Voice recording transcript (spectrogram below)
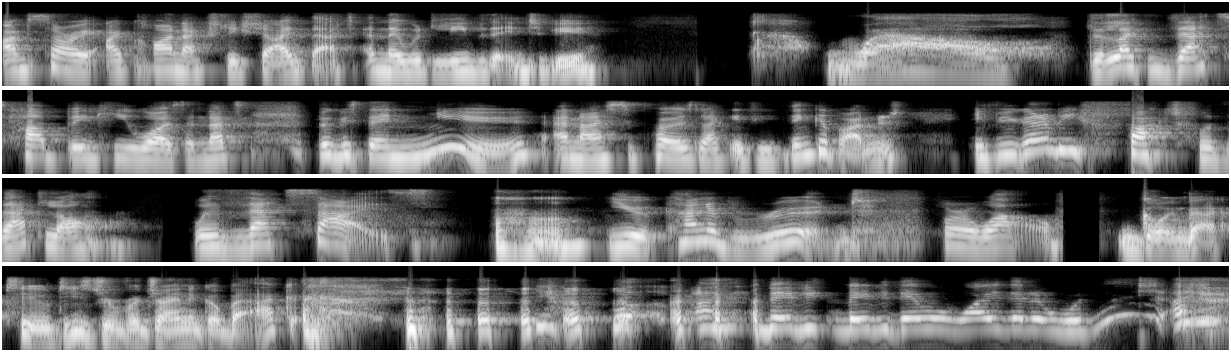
"I'm sorry, I can't actually shag that," and they would leave the interview. Wow. Like that's how big he was, and that's because they knew. And I suppose, like if you think about it, if you're going to be fucked for that long with that size, hmm you're kind of ruined for a while. Going back to, does your vagina go back? yeah, well, I, maybe maybe they were worried that it wouldn't.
